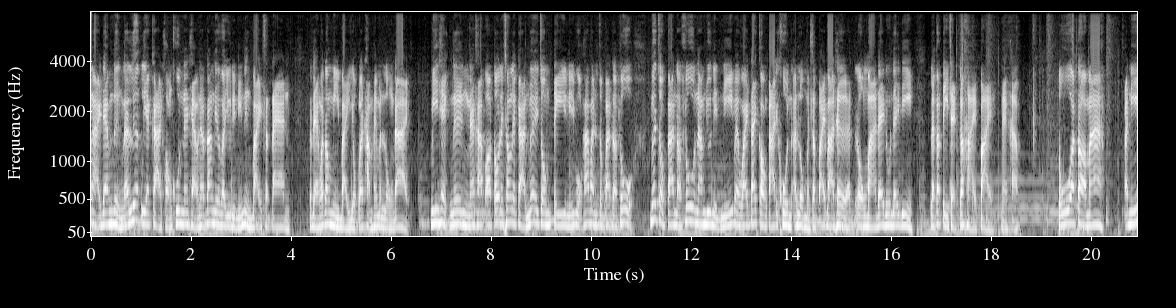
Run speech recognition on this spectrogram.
หงายแดมหนึ่งและเลือกเรียการ์ดของคุณในแถวแนวตั้งเดียวกับยูนิตนี้หนึ่งใบสแตนแสดงว่าต้องมีใบยกแล้วทำให้มันลงได้ มีเทคหนึ่งนะครับออโต้ในช่องเรียการ์ดเมื่อโจมตียูนิตนี้บวก5,000จบการต่อสู้ เมื่อจบการต่อสู้นำยูนิตนี้ไปไว้ใต้กองการ์ดคุณอารมณ์เหมือนสไปบาร์เทอร์ลงมาได้นู่นได้นี่แล้วก็ตีเสร็จก็หายไปนะครับ ตัวต่อมา อันนี้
